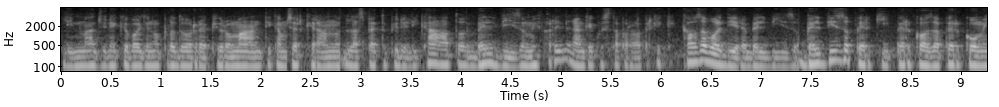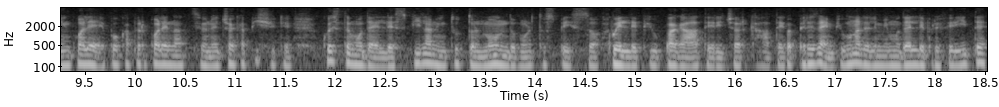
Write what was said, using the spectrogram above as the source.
l'immagine che vogliono produrre è più romantica cercheranno l'aspetto più delicato, bel viso, mi fa ridere anche questa parola perché che cosa vuol dire bel viso? Bel viso per chi, per cosa, per come, in quale epoca, per quale nazione, cioè capisci che queste modelle sfilano in tutto il mondo molto spesso, quelle più pagate e ricercate, per esempio una delle mie modelle preferite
